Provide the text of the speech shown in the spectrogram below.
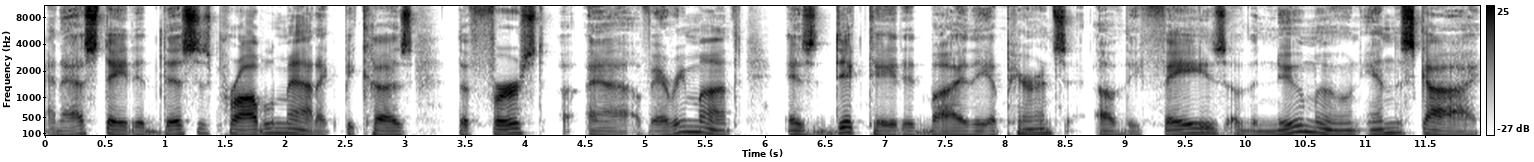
And as stated, this is problematic because the first uh, of every month is dictated by the appearance of the phase of the new moon in the sky,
